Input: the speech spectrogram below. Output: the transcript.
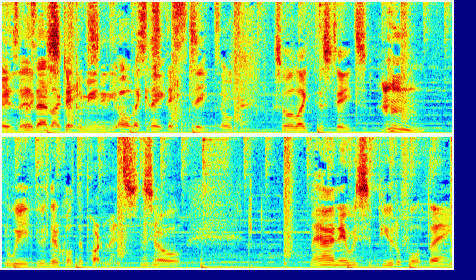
is, is Like that the like states. a community? Oh, like states. state. States. Okay. So like the states, we they're called departments. Mm-hmm. So man, it was a beautiful thing,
